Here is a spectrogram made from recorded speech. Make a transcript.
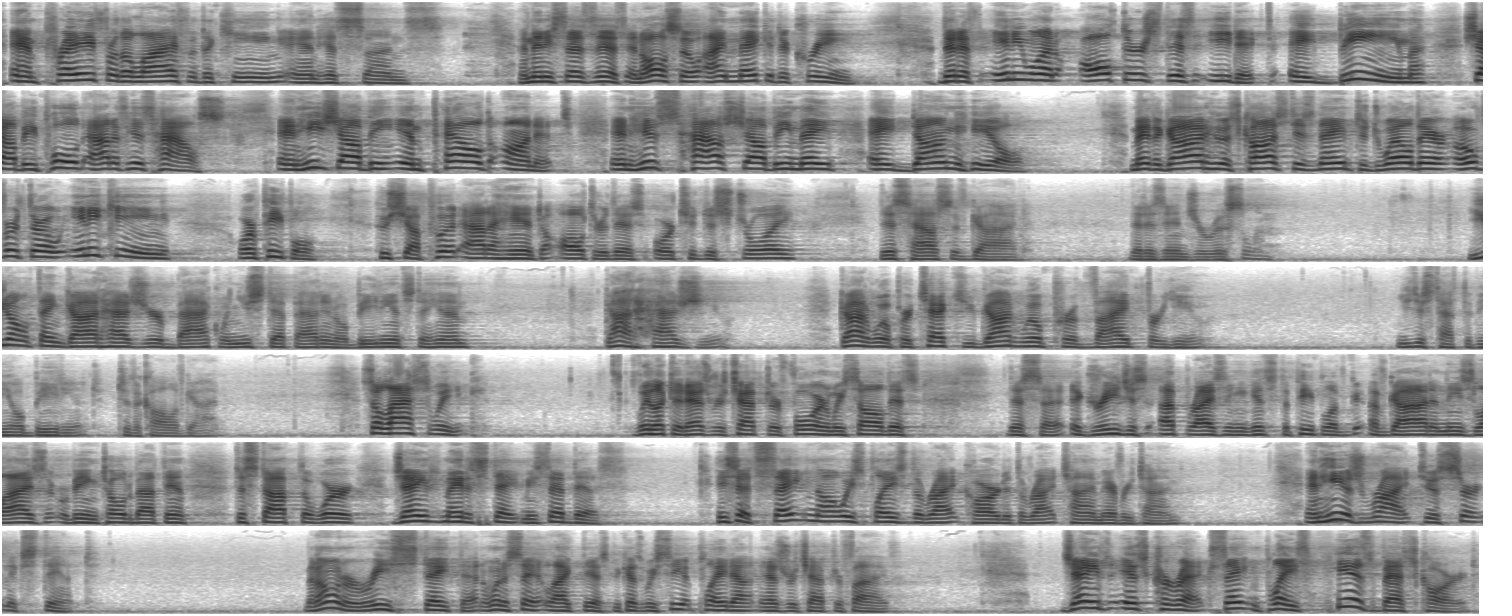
and pray for the life of the king and his sons. And then he says this, and also I make a decree that if anyone alters this edict, a beam shall be pulled out of his house, and he shall be impaled on it, and his house shall be made a dunghill. May the God who has caused his name to dwell there overthrow any king or people who shall put out a hand to alter this or to destroy this house of God that is in Jerusalem. You don't think God has your back when you step out in obedience to Him? God has you. God will protect you. God will provide for you. You just have to be obedient to the call of God. So last week, we looked at Ezra chapter 4 and we saw this, this uh, egregious uprising against the people of, of God and these lies that were being told about them to stop the work. James made a statement. He said this He said, Satan always plays the right card at the right time every time. And he is right to a certain extent. But I want to restate that. I want to say it like this because we see it played out in Ezra chapter 5. James is correct. Satan plays his best card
